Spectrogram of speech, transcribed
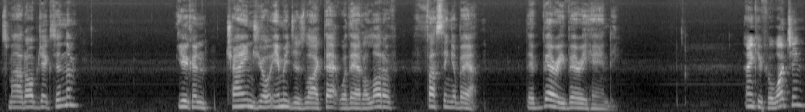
smart objects in them, you can change your images like that without a lot of fussing about. They're very, very handy. Thank you for watching.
